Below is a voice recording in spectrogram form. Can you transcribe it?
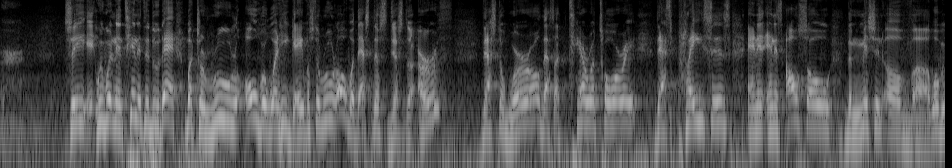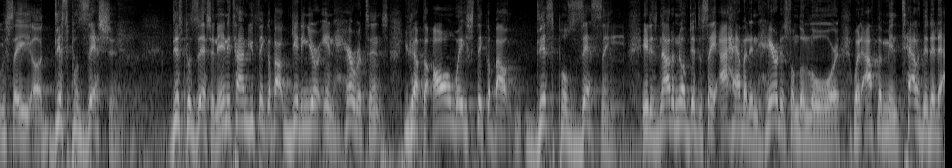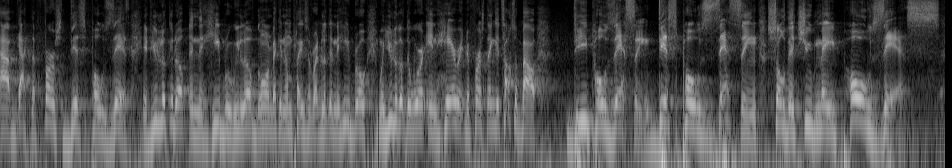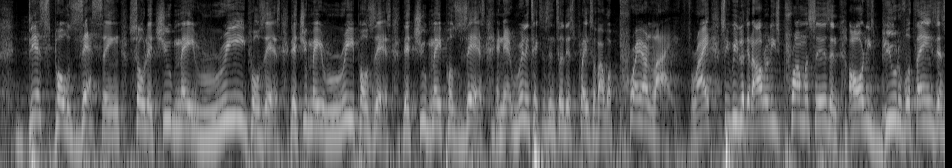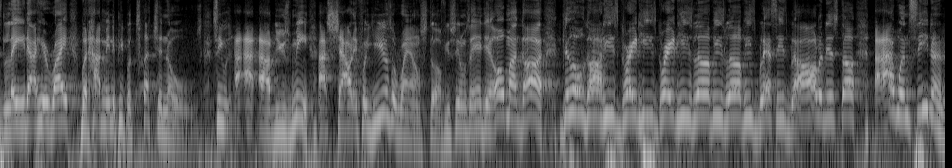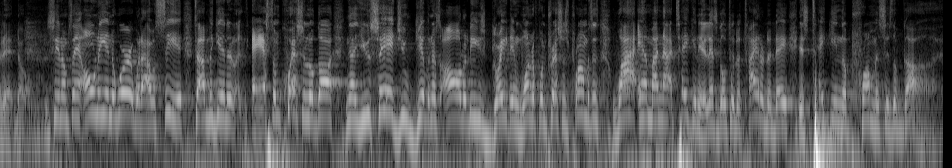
See, it, we weren't intended to do that, but to rule over what he gave us to rule over. That's just, just the earth. That's the world. That's a territory. That's places. And, it, and it's also the mission of uh, what we would say uh, dispossession dispossession. Anytime you think about getting your inheritance, you have to always think about dispossessing. It is not enough just to say, I have an inheritance from the Lord without the mentality that I've got to first dispossess. If you look it up in the Hebrew, we love going back in them places, right? Look in the Hebrew. When you look up the word inherit, the first thing it talks about depossessing, dispossessing so that you may possess dispossessing so that you may repossess, that you may repossess, that you may possess. And that really takes us into this place of our prayer life right? See, we look at all of these promises and all these beautiful things that's laid out here, right? But how many people touching those? See, I, use me. I shouted for years around stuff. You see what I'm saying? Yeah, oh my God, oh God, He's great, He's great, He's love, He's love, He's blessed, He's blessed, all of this stuff. I wouldn't see none of that though. You see what I'm saying? Only in the Word would I would see it. So I begin to ask some questions, Lord God. Now you said you've given us all of these great and wonderful and precious promises. Why am I not taking it? Let's go to the title today is taking the promises of God.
